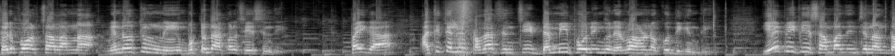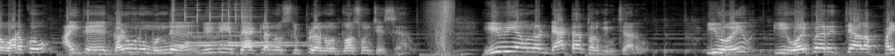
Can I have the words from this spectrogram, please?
సరిపోల్చాలన్న వినతుల్ని బుట్టదాఖలు చేసింది. పైగా అతి తెలివి ప్రదర్శించి డమ్మీ పోలింగ్ నిర్వహణకు దిగింది. ఏపీకి సంబంధించినంత వరకు అయితే గడువును ముందే వివి ప్యాట్లను స్లిప్లను ధ్వంసం చేశారు. ఈవీఎంల డేటా తొలగించారు. ఈ వై ఈ వైపరీత్యాలపై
